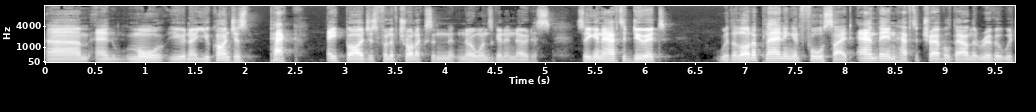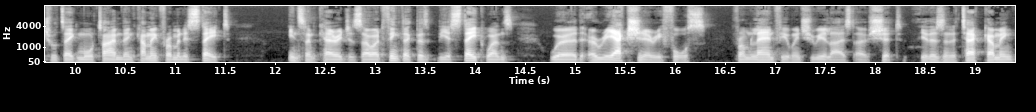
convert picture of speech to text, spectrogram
um, and more. You know, you can't just pack eight barges full of Trollocs and no one's going to notice. So you're going to have to do it with a lot of planning and foresight, and then have to travel down the river, which will take more time than coming from an estate in some carriages. So I'd think that the, the estate ones were a reactionary force from Lanfear when she realized, oh shit, there's an attack coming.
